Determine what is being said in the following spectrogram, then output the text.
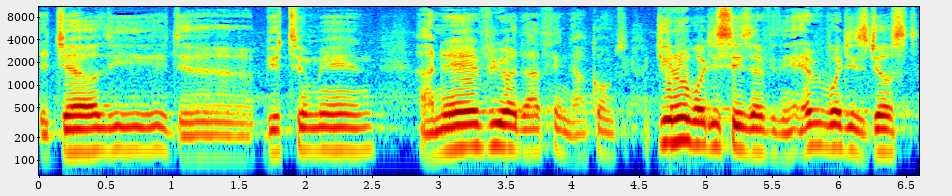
The jelly, the bitumen, and every other thing that comes. Do you know nobody says everything? Everybody is just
